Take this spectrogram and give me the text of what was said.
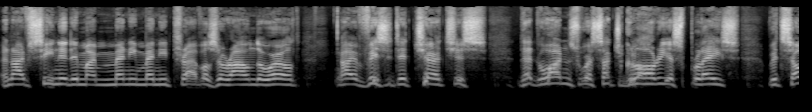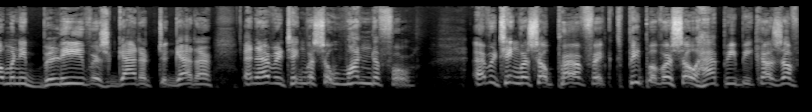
And I've seen it in my many, many travels around the world. I have visited churches that once were such glorious place with so many believers gathered together and everything was so wonderful. Everything was so perfect. People were so happy because of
